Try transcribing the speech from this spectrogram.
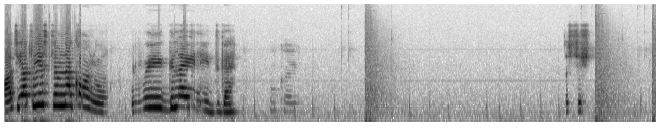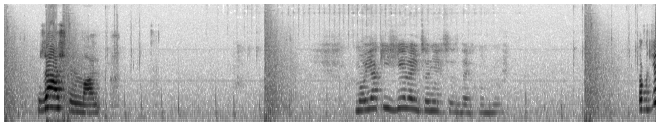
A ja tu jestem na koniu. W Glej Lidgę. Okej. To coś... Zacznę mal. No jakiś jeleń, co nie chce zdechnąć już. To gdzie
